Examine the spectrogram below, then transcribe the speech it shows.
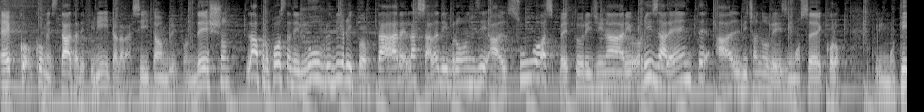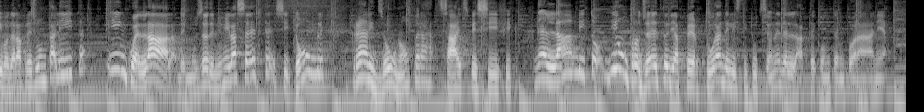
Ecco come è stata definita dalla Sea Tumbling Foundation la proposta del Louvre di riportare la Sala dei Bronzi al suo aspetto originario, risalente al XIX secolo. Il motivo della presunta lite? In quell'ala del Museo del 2007, Sea Tumbling realizzò un'opera site specific nell'ambito di un progetto di apertura dell'istituzione dell'arte contemporanea.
